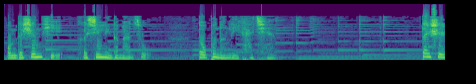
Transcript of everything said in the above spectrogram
我们的身体和心灵的满足，都不能离开钱。但是，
